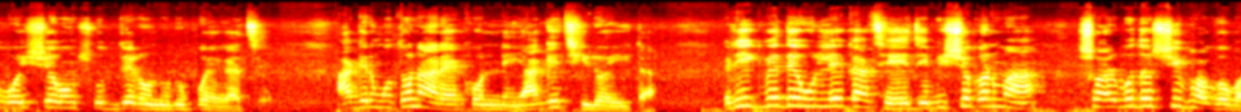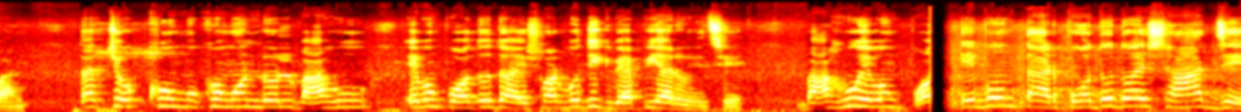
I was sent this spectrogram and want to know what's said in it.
বৈশ্য এবং শূদ্রের অনুরূপ হয়ে গেছে। আগের মতন আর এখন নেই, আগে ছিল এইটা। ঋগ্বেদে উল্লেখ আছে যে বিশ্বকর্মা সর্বদর্শী ভগবান। তার চক্ষু, মুখমণ্ডল, বাহু এবং পদদয় সর্বদিক ব্যাপিয়া রয়েছে। বাহু এবং এবং তার পদদয়ের সাহায্যে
